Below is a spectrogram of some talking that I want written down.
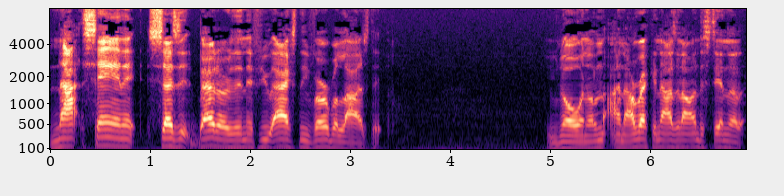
not saying it says it better than if you actually verbalized it. You know, and, and I recognize and I understand that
